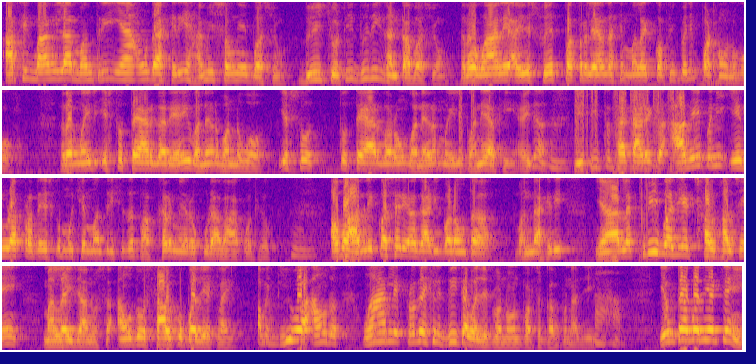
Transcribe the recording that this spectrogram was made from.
आर्थिक मामिला मन्त्री यहाँ आउँदाखेरि हामीसँगै बस्यौँ। दुईचोटि दुई दुई घन्टा बस्यौँ। र उहाँले अहिले श्वेत पत्र ल्याउँदाखेरि मलाई कपी पनि पठाउनु भयो र मैले यस्तो तयार गरेँ है भनेर भन्नुभयो। यसो त्यो तयार गरौँ भनेर मैले भनेको थिएँ होइन? नीति तथा कार्यक्रम आजै पनि एकवटा प्रदेशको मुख्यमन्त्रीसित भर्खर मेरो कुरा भएको थियो। अब हामीले कसरी अगाडि बढाउँ त भन्दाखेरि यहाँहरूलाई प्री बजेट छलफल चाहिँ मा लैजानुहोस् आउँदो सालको बजेटलाई। अब यो आउँदो उहाँहरूले प्रदेशले दुईवटा बजेट बनाउनुपर्छ कल्पनाजी। एउटा बजेट चाहिँ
